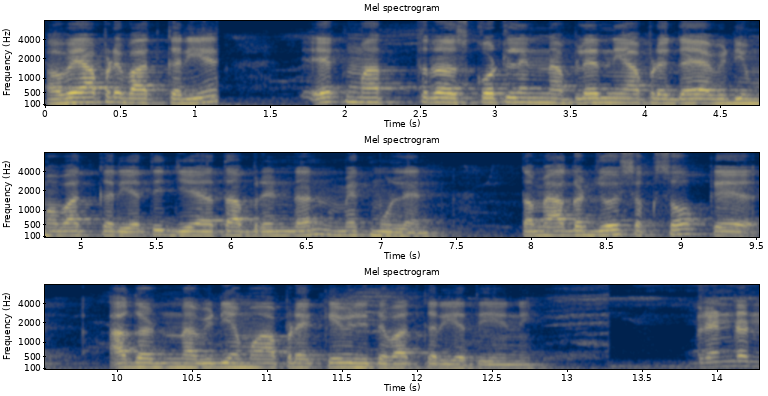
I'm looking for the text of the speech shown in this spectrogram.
હવે આપણે વાત કરીએ એકમાત્ર સ્કોટલેન્ડના પ્લેયરની આપણે ગયા વિડીયોમાં વાત કરી હતી જે હતા બ્રેન્ડન મેકમુલેન. તમે આગળ જોઈ શકશો કે આગળના વિડીયોમાં આપણે કેવી રીતે વાત કરી હતી એની. બ્રેન્ડન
